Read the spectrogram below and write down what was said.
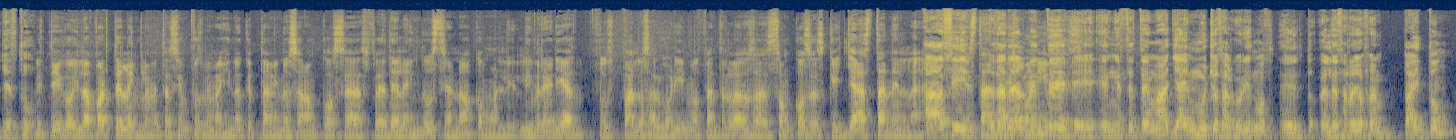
ya estuvo. Y te digo, y la parte de la implementación, pues me imagino que también usaron cosas pues, de la industria, ¿no? Como li- librerías, pues para los algoritmos, para entrar, o sea, son cosas que ya están en la... Ah, sí, están o sea, realmente eh, en este tema ya hay muchos algoritmos. eh, el desarrollo fue en Python.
